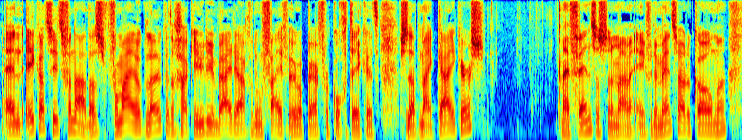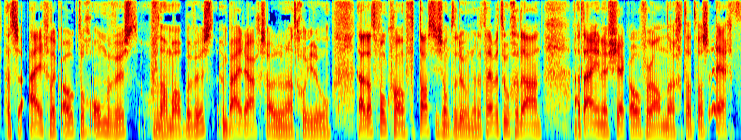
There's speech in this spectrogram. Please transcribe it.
En ik had zoiets van, nou, dat is voor mij ook leuk. Dan ga ik jullie een bijdrage doen, 5 euro per verkocht ticket. Zodat mijn kijkers mijn fans, als ze naar mijn evenement zouden komen, dat ze eigenlijk ook toch onbewust, of dan wel bewust, een bijdrage zouden doen aan het goede doel. Nou, dat vond ik gewoon fantastisch om te doen. En dat hebben we toen gedaan. Einde check overhandigd. Dat was echt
